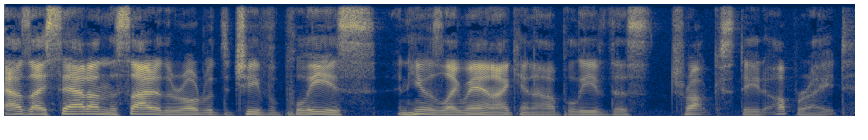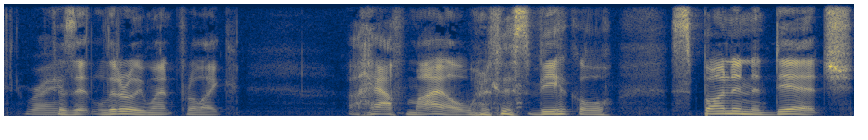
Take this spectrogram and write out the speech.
as I sat on the side of the road with the chief of police, and he was like, "Man, I cannot believe this truck stayed upright, Right. Because it literally went for like a half mile, where this vehicle spun in a ditch,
